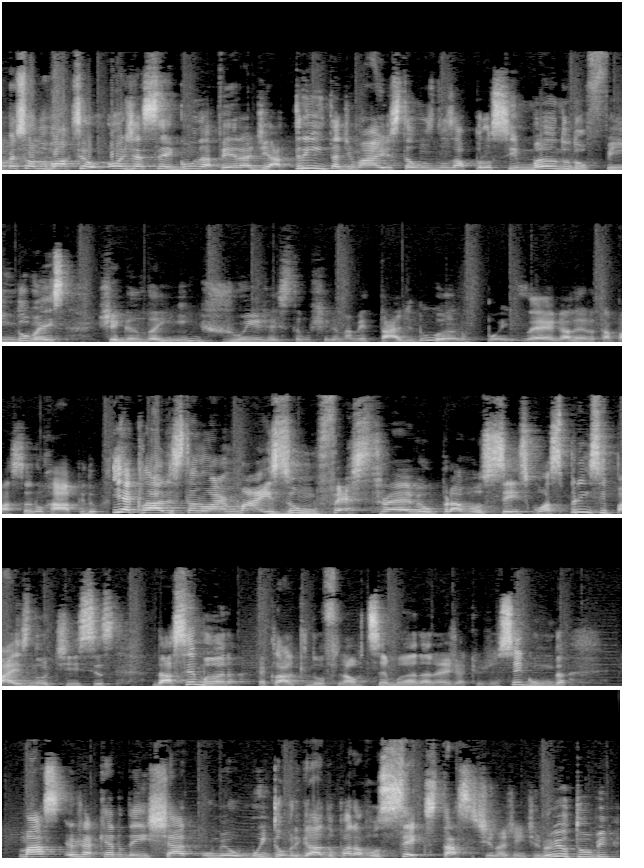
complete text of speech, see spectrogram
Fala pessoal do Voxel, hoje é segunda-feira, dia 30 de maio, estamos nos aproximando do fim do mês, chegando aí em junho, já estamos chegando na metade do ano, pois é galera, tá passando rápido. E é claro, está no ar mais um Fast Travel para vocês com as principais notícias da semana. É claro que no final de semana, né, já que hoje é segunda, mas eu já quero deixar o meu muito obrigado para você que está assistindo a gente no YouTube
